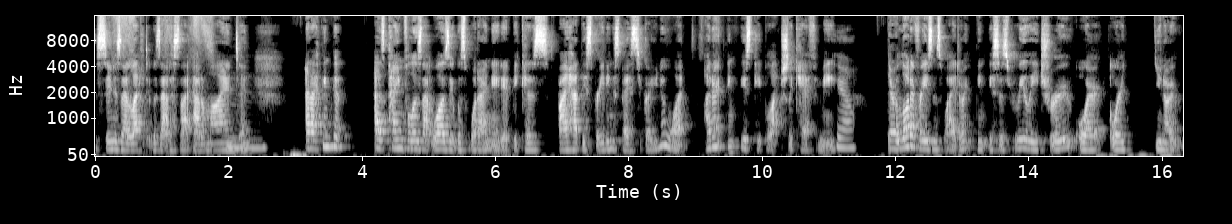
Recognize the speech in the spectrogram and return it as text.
as soon as I left, it was out of sight, out of mind. Mm. And, and I think that as painful as that was, it was what I needed because I had this breathing space to go, you know what? I don't think these people actually care for me. Yeah. There are a lot of reasons why I don't think this is really true or, or, you know,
